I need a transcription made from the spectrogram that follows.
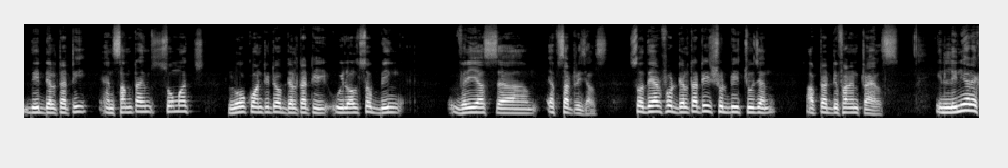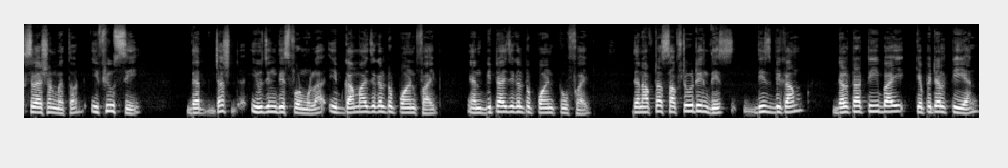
the delta t and sometimes so much low quantity of delta t will also bring various um, absurd results. So, therefore, delta t should be chosen after different trials. In linear acceleration method, if you see that just using this formula, if gamma is equal to 0.5 and beta is equal to 0.25, then after substituting this, this become delta t by capital T n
